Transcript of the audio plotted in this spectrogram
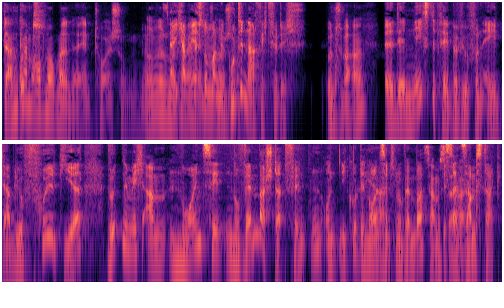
Dann und? kam auch noch mal eine Enttäuschung. Ne? Also ja, ich habe erst noch mal eine gute Nachricht für dich. Und zwar? Äh, der nächste Pay-Per-View von AEW, Full Gear, wird nämlich am 19. November stattfinden. Und Nico, der 19. Ja, November Samstag. ist ein Samstag.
